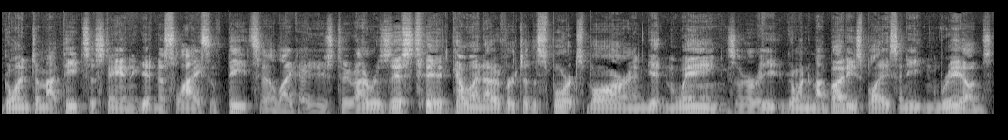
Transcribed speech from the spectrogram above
going to my pizza stand and getting a slice of pizza like I used to. I resisted going over to the sports bar and getting wings or eat, going to my buddy's place and eating ribs.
